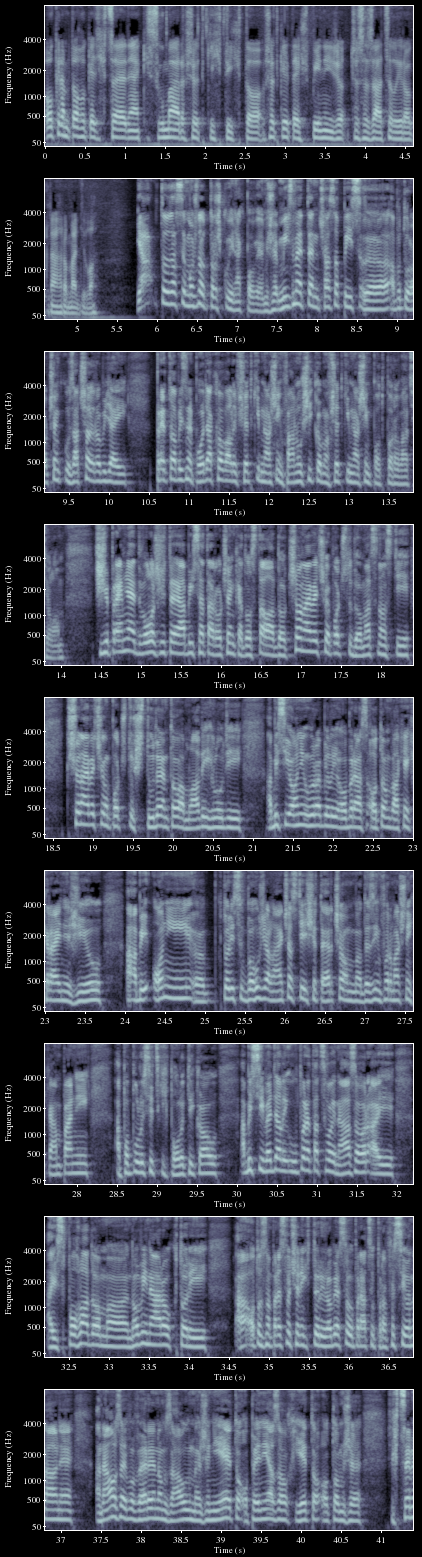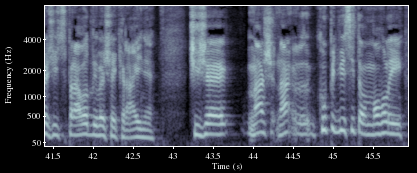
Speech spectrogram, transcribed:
okrem toho, keď chce nejaký sumár všetkých týchto, všetkej tej špiny, čo sa za celý rok nahromadila? Ja to zase možno trošku inak poviem, že my sme ten časopis e, alebo tú ročenku začali robiť aj preto, aby sme poďakovali všetkým našim fanúšikom a všetkým našim podporovateľom. Čiže pre mňa je dôležité, aby sa tá ročenka dostala do čo najväčšieho počtu domácností, k čo najväčšiemu počtu študentov a mladých ľudí, aby si oni urobili obraz o tom, v akej krajine žijú a aby oni, e, ktorí sú bohužiaľ najčastejšie terčom dezinformačných kampaní a populistických politikov, aby si vedeli upratať svoj názor aj, aj s pohľadom e, novinárov, ktorí, a o tom som presvedčený, ktorí robia svoju prácu profesionálne a naozaj vo verejnom záujme, že nie je to o peniazoch, je to o tom, že, že chceme žiť v spravodlivejšej krajine. Čiže naš, na, kúpiť by si to mohli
